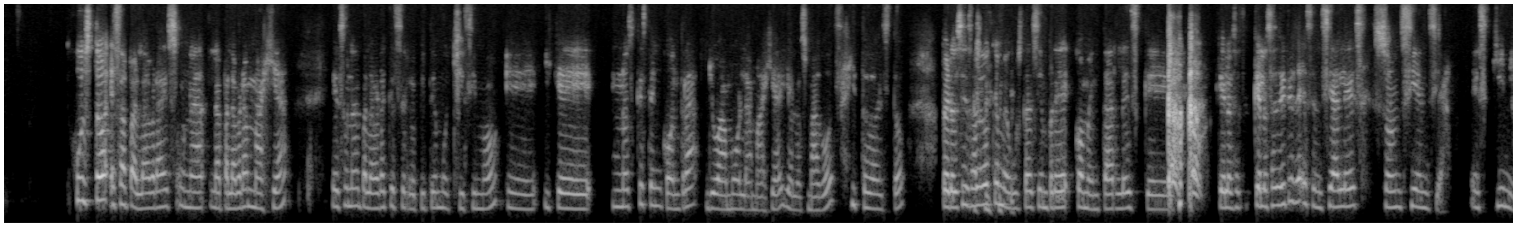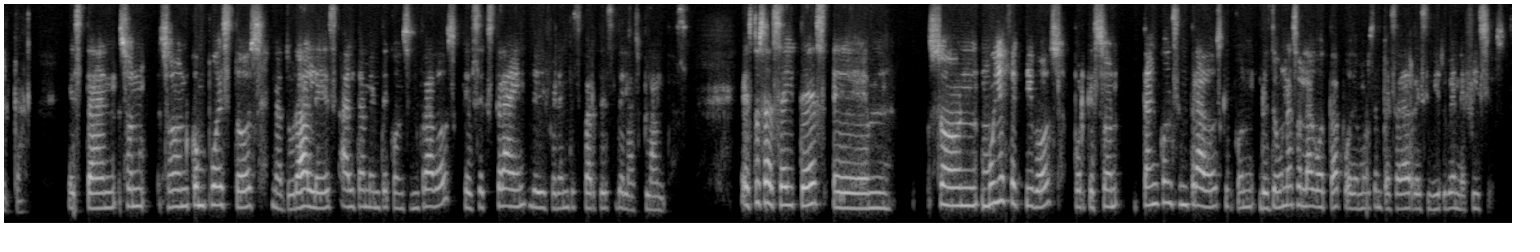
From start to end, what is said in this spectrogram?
justo esa palabra es una, la palabra magia, es una palabra que se repite muchísimo eh, y que no es que esté en contra, yo amo la magia y a los magos y todo esto, pero sí es algo que me gusta siempre comentarles que, que, los, que los aceites esenciales son ciencia, es química, están, son, son compuestos naturales altamente concentrados que se extraen de diferentes partes de las plantas. Estos aceites em, son muy efectivos porque son tan concentrados que desde una sola gota podemos empezar a recibir beneficios.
